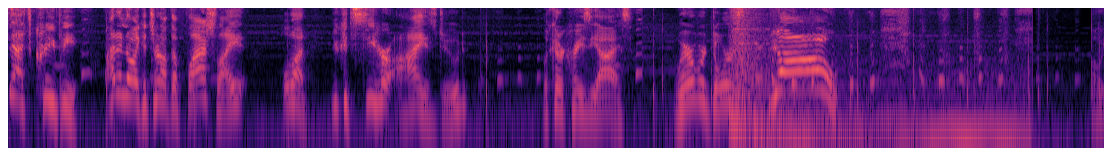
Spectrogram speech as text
that's creepy. I didn't know I could turn off the flashlight. Hold on. You could see her eyes, dude. Look at her crazy eyes. Where were doors? Yo! Oh,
